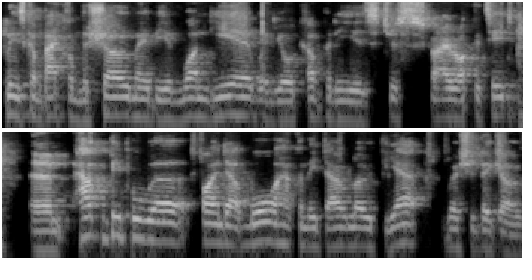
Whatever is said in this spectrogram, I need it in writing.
please come back on the show maybe in one year when your company is just skyrocketed. Um, how can people uh, find out more? How can they download the app? Where should they go?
